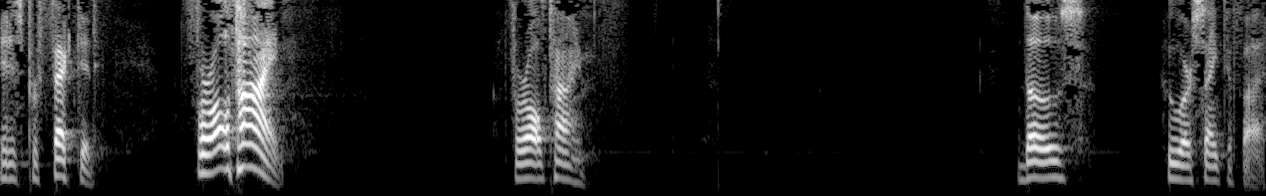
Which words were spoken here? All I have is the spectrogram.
It is perfected. For all time. For all time. Those who are sanctified.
